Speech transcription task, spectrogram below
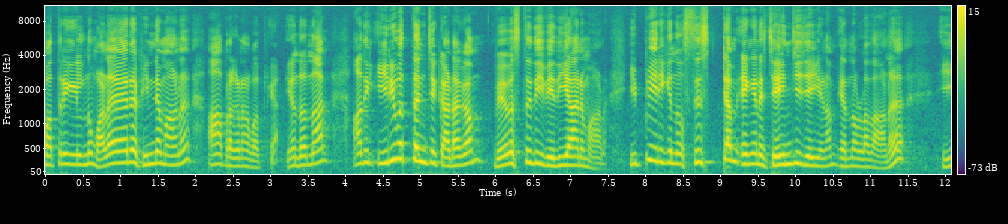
പത്രികയിൽ നിന്ന് വളരെ ഭിന്നമാണ് ആ പ്രകടന പത്രിക. എന്തെന്നാൽ അതിൽ ഇരുപത്തഞ്ച് ഘടകം വ്യവസ്ഥിതി വ്യതിയാനമാണ്. ഇപ്പോൾ ഇരിക്കുന്ന സിസ്റ്റം എങ്ങനെ ചേഞ്ച് ചെയ്യണം എന്നുള്ളതാണ് ഈ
